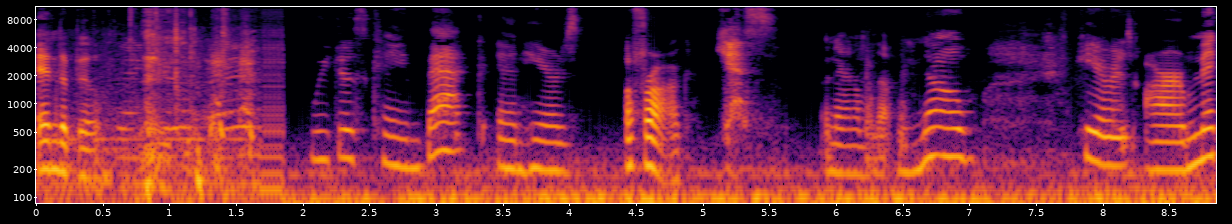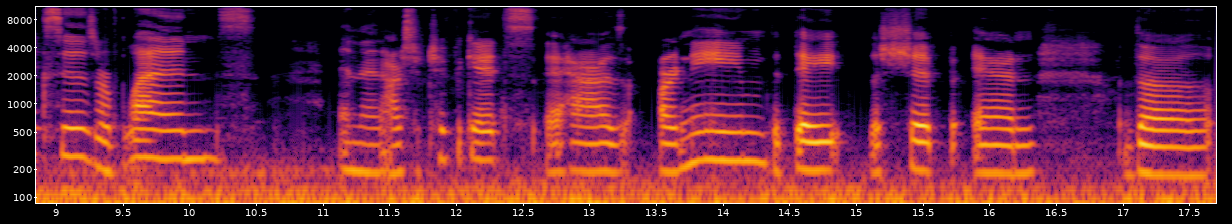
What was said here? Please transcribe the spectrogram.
And the bill. we just came back, and here's a frog. Yes, an animal that we know. Here's our mixes or blends, and then our certificates. It has our name, the date, the ship, and the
